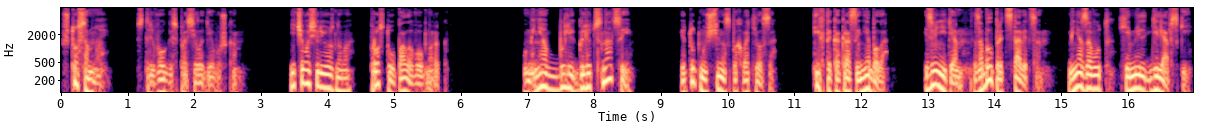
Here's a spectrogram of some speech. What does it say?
«Что со мной?» — с тревогой спросила девушка. «Ничего серьезного, просто упала в обморок. У меня были галлюцинации?» И тут мужчина спохватился. «Их-то как раз и не было. Извините, забыл представиться. Меня зовут Хемиль Делявский.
